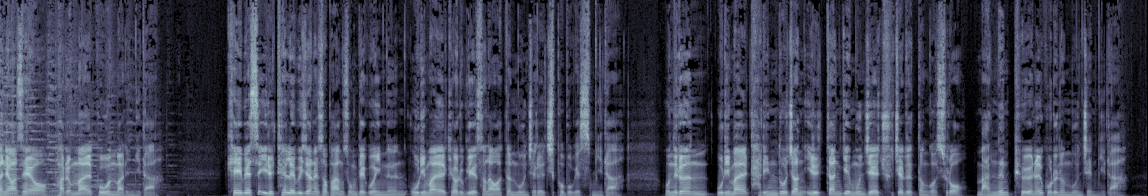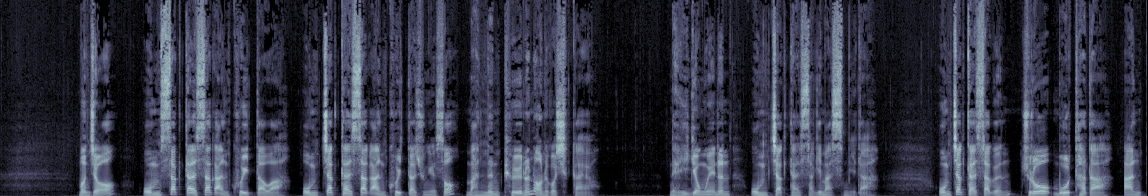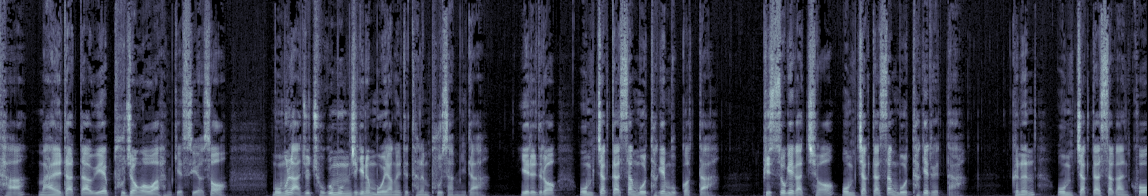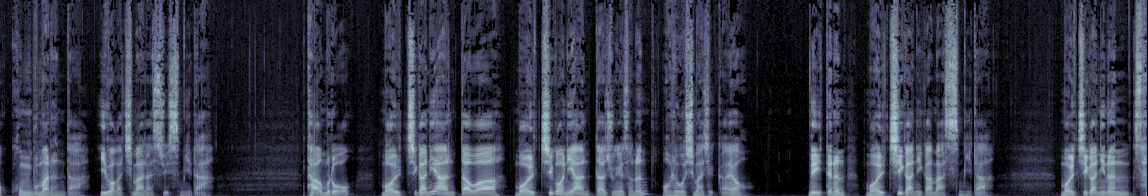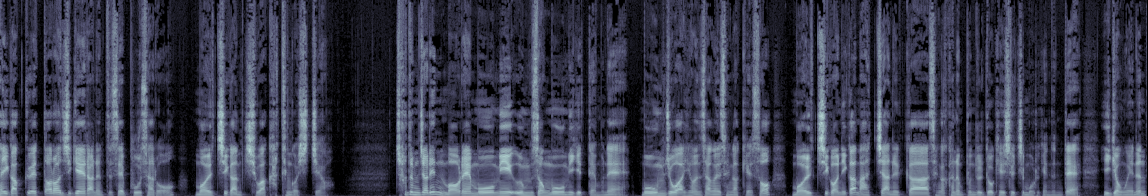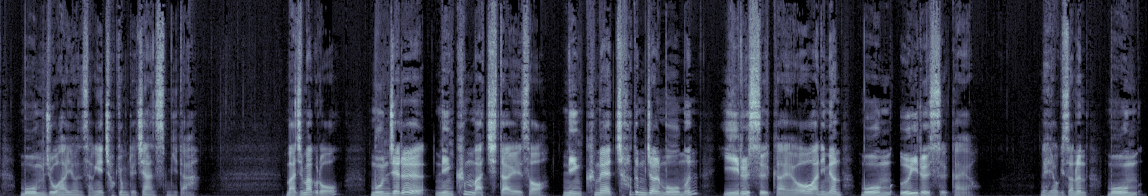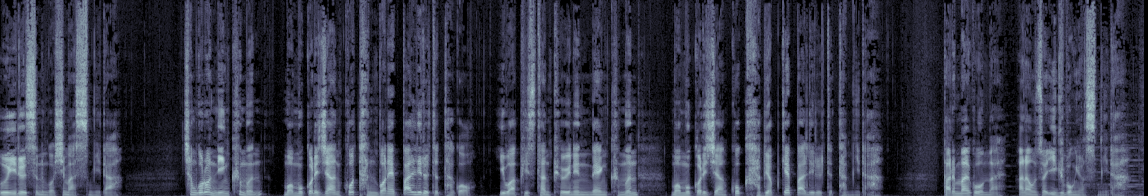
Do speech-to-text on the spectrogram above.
안녕하세요. 바른말 고운말입니다. KBS 1텔레비전에서 방송되고 있는 우리말 겨루기에서 나왔던 문제를 짚어보겠습니다. 오늘은 우리말 달인 도전 1단계 문제에 출제됐던 것으로 맞는 표현을 고르는 문제입니다. 먼저 옴싹달싹 않고 있다와 옴짝달싹 않고 있다 중에서 맞는 표현은 어느 것일까요? 네, 이 경우에는 옴짝달싹이 맞습니다. 옴짝달싹은 주로 못하다, 않다, 말다 따위의 부정어와 함께 쓰여서 몸을 아주 조금 움직이는 모양을 뜻하는 부사입니다. 예를 들어 옴짝달싹 못하게 묶었다. 빗속에 갇혀 옴짝달싹 못하게 됐다. 그는 옴짝달싹 않고 공부만 한다. 이와 같이 말할 수 있습니다. 다음으로 멀찌감이 않다와 멀찌건이 않다 중에서는 어느 것이 맞을까요? 네, 이때는 멀찌간이가 맞습니다. 멀찌간이는 사이가 꽤 떨어지게라는 뜻의 부사로 멀찌감치와 같은 것이지요. 첫 음절인 멀의 모음이 음성 모음이기 때문에 모음조화 현상을 생각해서 멀찌거니가 맞지 않을까 생각하는 분들도 계실지 모르겠는데 이 경우에는 모음조화 현상이 적용되지 않습니다. 마지막으로 문제를 닝큼 마치다에서 닝큼의 첫 음절 모음은 이를 쓸까요? 아니면 모음 의를 쓸까요? 네, 여기서는 모음 의를 쓰는 것이 맞습니다. 참고로 닝큼은 머뭇거리지 않고 단번에 빨리를 뜻하고 이와 비슷한 표현인 냉큼은 머뭇거리지 않고 가볍게 빨리를 뜻합니다. 바른말 고운말 아나운서 이규봉이었습니다.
